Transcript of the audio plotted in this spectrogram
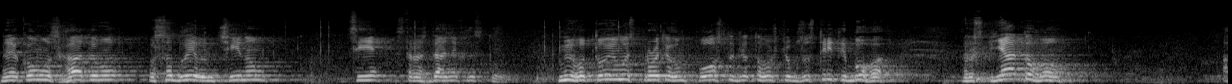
на якому згадуємо особливим чином ці страждання Христові. Ми готуємось протягом посту для того, щоб зустріти Бога розп'ятого, а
